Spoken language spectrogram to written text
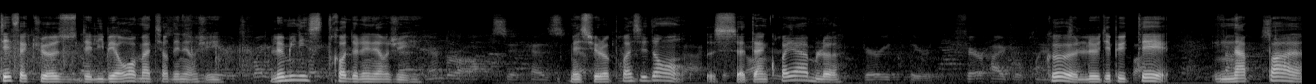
défectueuses des libéraux en matière d'énergie? Le ministre de l'Énergie. Monsieur le Président, c'est incroyable que le député n'a pas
